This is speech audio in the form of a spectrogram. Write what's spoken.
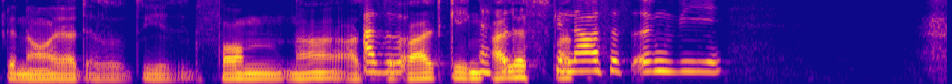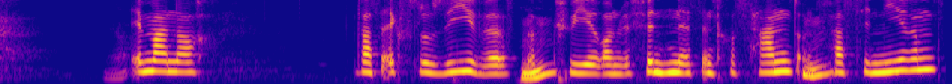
genau, ja, also die Form, ne, also, also Gewalt gegen alles. Ist, genau, es ist irgendwie ja. immer noch was Exklusives, das hm? Queere. Und wir finden es interessant und hm? faszinierend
